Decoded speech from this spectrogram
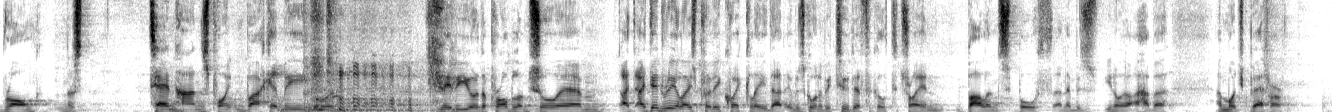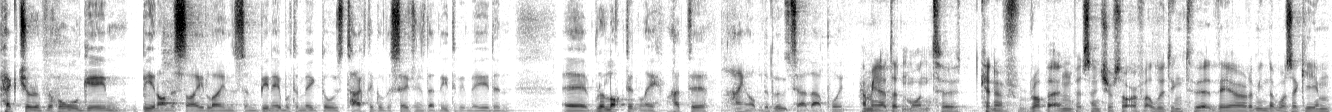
wrong. And there's 10 hands pointing back at me, going, maybe you're the problem. So um, I, I, did realise pretty quickly that it was going to be too difficult to try and balance both. And it was, you know, I have a, a much better picture of the whole game being on the sidelines and being able to make those tactical decisions that need to be made. And uh, reluctantly had to hang up the boots at that point. I mean, I didn't want to kind of rub it in, but since you're sort of alluding to it there, I mean, there was a game,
